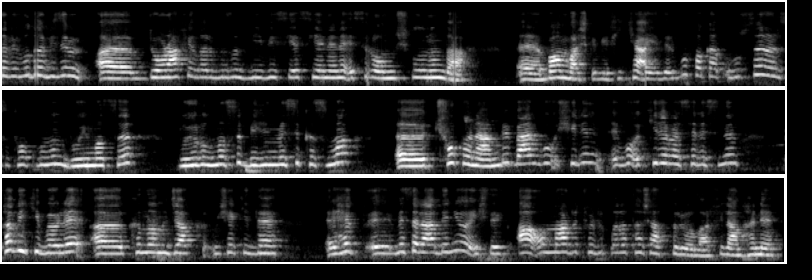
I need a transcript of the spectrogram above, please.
tabii bu da bizim e, coğrafyalarımızın BBC'ye, CNN'e esir olmuşluğunun da e, bambaşka bir hikayedir bu. Fakat uluslararası toplumun duyması, duyurulması, bilinmesi kısmı e, çok önemli. Ben bu Şirin e, bu Akile meselesinin tabii ki böyle e, kınanacak bir şekilde e, hep e, mesela deniyor işte Aa, onlar da çocuklara taş attırıyorlar filan hani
